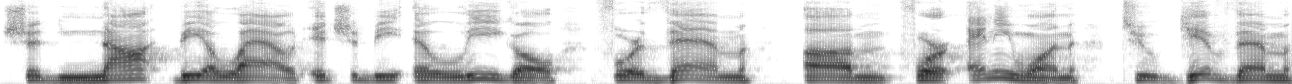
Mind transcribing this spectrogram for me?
should not be allowed. It should be illegal for them, um, for anyone to give them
